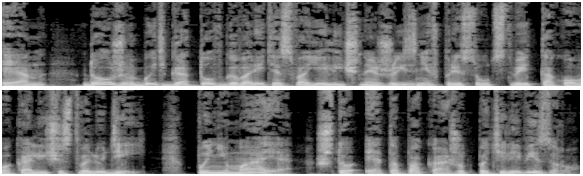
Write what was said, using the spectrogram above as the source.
Н должен быть готов говорить о своей личной жизни в присутствии такого количества людей, понимая, что это покажут по телевизору.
